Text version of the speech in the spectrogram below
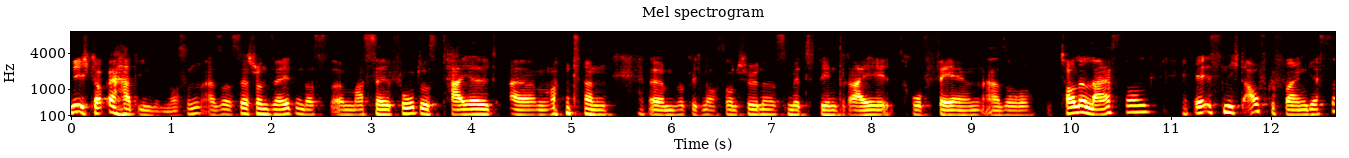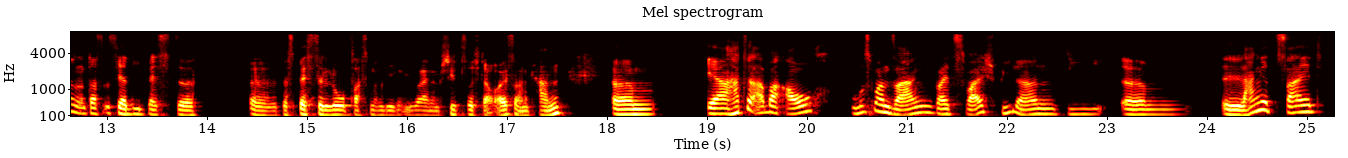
Nee, ich glaube, er hat ihn genossen. Also es ist ja schon selten, dass äh, Marcel Fotos teilt ähm, und dann ähm, wirklich noch so ein schönes mit den drei Trophäen. Also tolle Leistung. Er ist nicht aufgefallen gestern und das ist ja die beste, äh, das beste Lob, was man gegenüber einem Schiedsrichter äußern kann. Ähm, er hatte aber auch, muss man sagen, bei zwei Spielern, die ähm, lange Zeit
